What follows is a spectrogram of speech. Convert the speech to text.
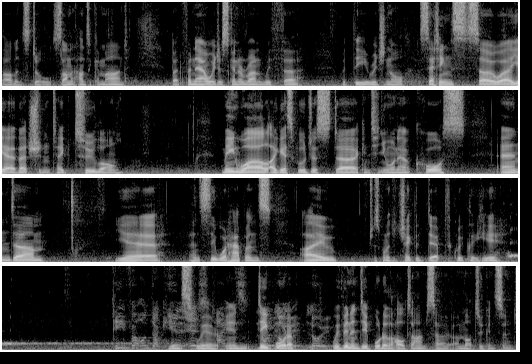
I'll install Silent Hunter Command. But for now, we're just going to run with uh, with the original settings. So uh, yeah, that shouldn't take too long. Meanwhile, I guess we'll just uh, continue on our course and um, yeah, and see what happens. I just wanted to check the depth quickly here. Yes, we're in deep water. We've been in deep water the whole time, so I'm not too concerned.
